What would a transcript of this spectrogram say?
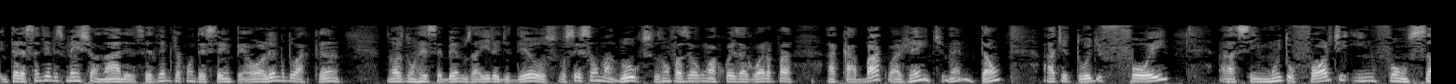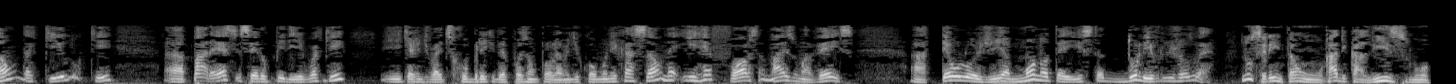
interessante eles mencionarem, vocês lembram o que aconteceu em Peor, lembra do Acã, nós não recebemos a ira de Deus, vocês são malucos, vocês vão fazer alguma coisa agora para acabar com a gente, né? Então, a atitude foi, assim, muito forte em função daquilo que uh, parece ser o perigo aqui, e que a gente vai descobrir que depois é um problema de comunicação, né? e reforça mais uma vez a teologia monoteísta do livro de Josué. Não seria então um radicalismo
